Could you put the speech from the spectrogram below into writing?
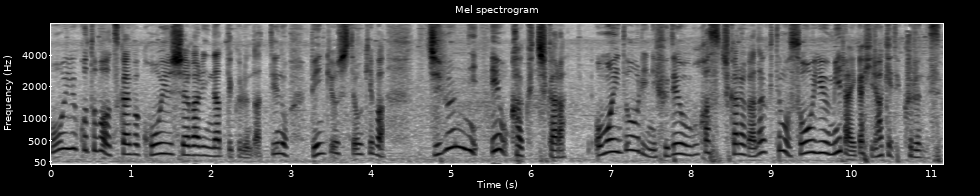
こういう言葉を使えばこういう仕上がりになってくるんだっていうのを勉強しておけば自分に絵を描く力思い通りに筆を動かす力がなくてもそういう未来が開けてくるんですよ。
